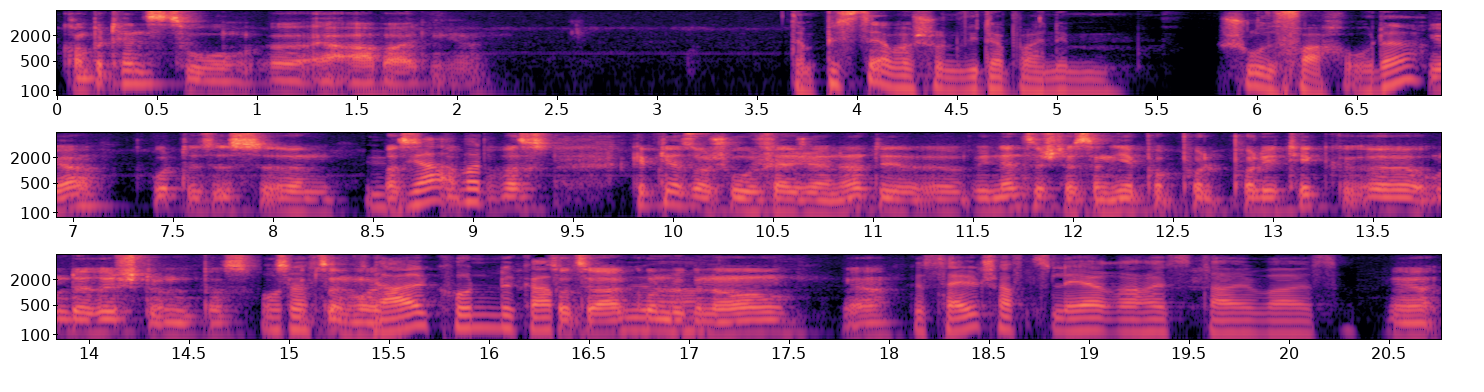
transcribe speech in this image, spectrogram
Kompetenz zu äh, erarbeiten. Ja. Dann bist du aber schon wieder bei einem Schulfach, oder? Ja, Gut, das ist, ähm, was, ja, aber was gibt ja so Schulfächer, ne? Die, äh, wie nennt sich das denn hier? Po Politikunterricht äh, und was, was Oder Sozialkunde gab Sozialkunde, genau, ja. Gesellschaftslehre heißt teilweise. Ja.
